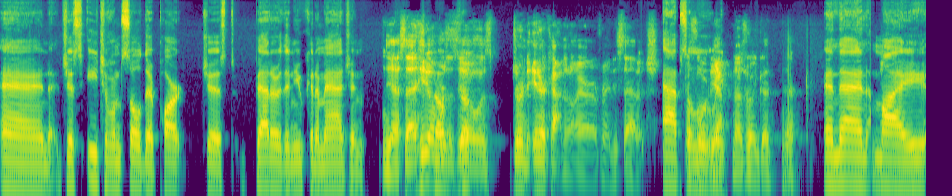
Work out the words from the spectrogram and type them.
and just each of them sold their part just better than you can imagine. Yes, that heel So- versus so- heel was during the Intercontinental era of Randy Savage. Before- Absolutely. yeah, that was really good. Yeah. And then my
